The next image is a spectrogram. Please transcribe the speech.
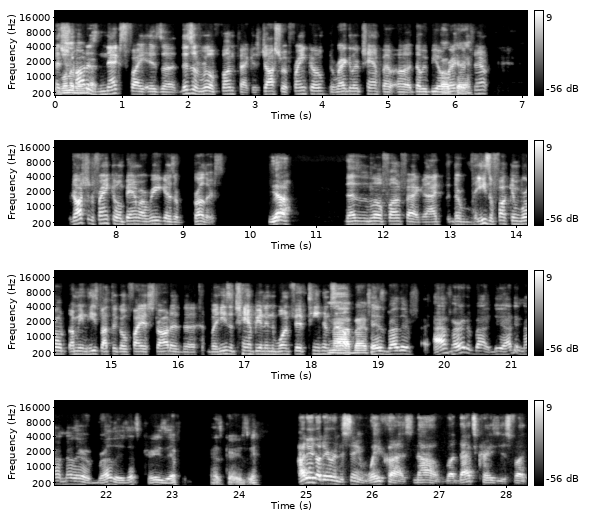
Estrada's got... next fight is a. This is a real fun fact. Is Joshua Franco, the regular champ at uh, WBO okay. regular champ. Joshua Franco and Bam Rodriguez are brothers. Yeah, that's a little fun fact. I he's a fucking world. I mean, he's about to go fight Estrada, the, but he's a champion in 115 himself. Nah, but if his brother, I've heard about, dude. I did not know they were brothers. That's crazy. That's crazy. I didn't know they were in the same weight class. Now, but that's crazy as fuck.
